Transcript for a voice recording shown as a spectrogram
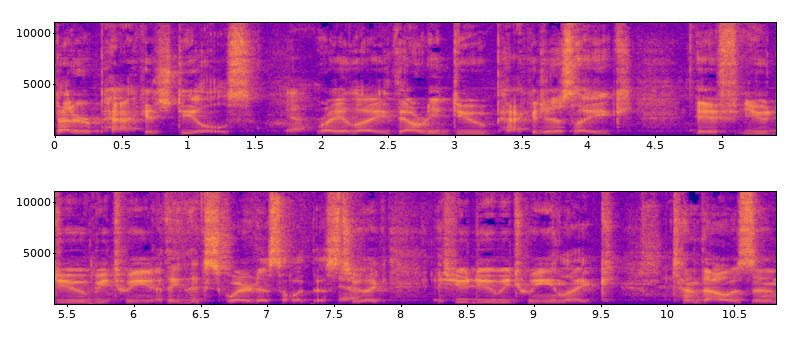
better package deals. Yeah. Right. Like they already do packages. Like if you do between, I think like Square does stuff like this too. Yeah. Like if you do between like ten thousand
